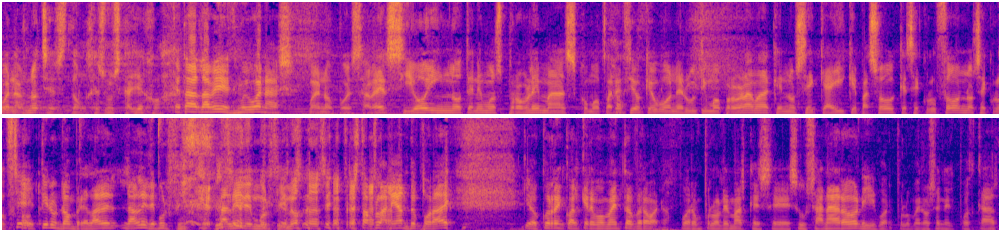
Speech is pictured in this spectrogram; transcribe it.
Buenas noches, don Jesús Callejo. ¿Qué tal, David? Muy buenas. Bueno, pues a ver si hoy no tenemos problemas como pareció que hubo en el último programa, que no sé qué hay, qué pasó, que se cruzó, no se cruzó. Sí, tiene un nombre, la, la ley de Murphy. la ley de Murphy, ¿no? Siempre está planeando por ahí que ocurre en cualquier momento, pero bueno, fueron problemas que se subsanaron y bueno, por lo menos en el podcast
